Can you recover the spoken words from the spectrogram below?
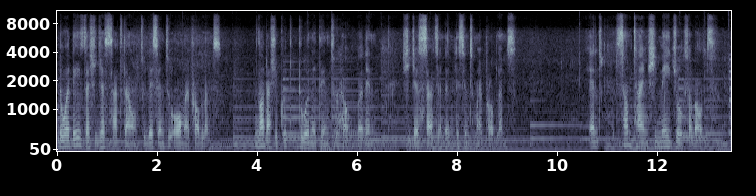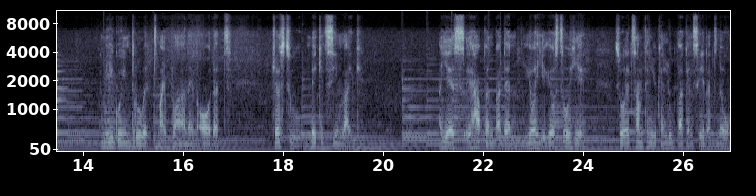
there were days that she just sat down to listen to all my problems. Not that she could do anything to help, but then she just sat and then listened to my problems. And sometimes she made jokes about me going through with my plan and all that, just to make it seem like, ah, yes, it happened, but then you're you're still here. So it's something you can look back and say that no,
